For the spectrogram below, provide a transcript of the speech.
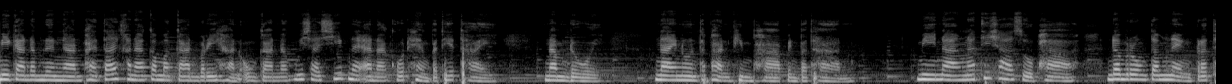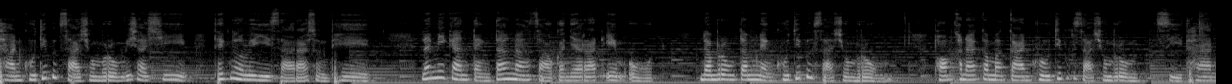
มีการดำเนินงานภายใต้คณะกรรมการบริหารองค์การนักวิชาชีพในอนาคตแห่งประเทศไทยนำโดย นายนนทพันธ์พิมพาเป็นประธาน มีนางนัทธิชาโสภาดำรงตำแหน่งประธานครูที่ปรึกษาชมรมวิชาชีพ เทคโนโลยีสารสนเทศ และมีการแต่งตั้งนางสาวกัญญรัตน์เอมโอดดำรงตำแหน่งครูที่ปรึกษาชมรม พร้อมคณะกรรมการครูที่ปรึกษาชมรม 4 ท่าน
